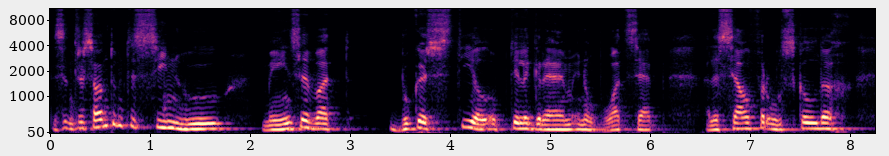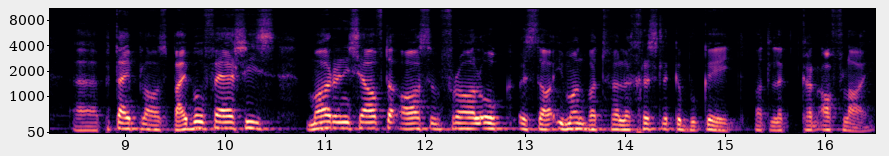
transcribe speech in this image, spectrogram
Dis interessant om te sien hoe mense wat boeke steel op Telegram en op WhatsApp, hulle self veronskuldig uh party plaas Bybelversies, maar in dieselfde asem vra hulle ook is daar iemand wat vir hulle Christelike boeke het wat hulle kan aflaai.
